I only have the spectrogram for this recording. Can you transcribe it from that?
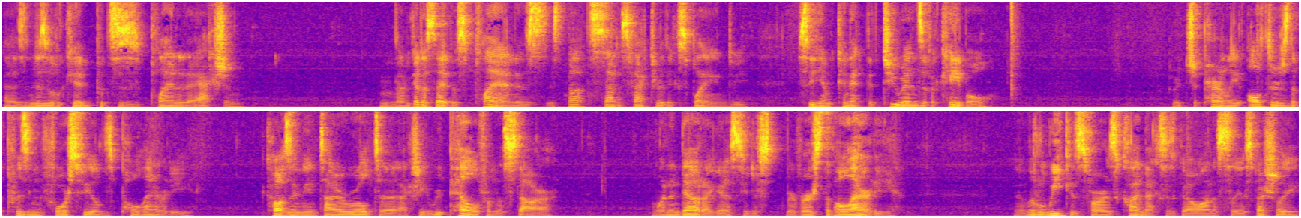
as Invisible Kid puts his plan into action. And I've got to say, this plan is it's not satisfactorily explained. We see him connect the two ends of a cable, which apparently alters the prison force field's polarity causing the entire world to actually repel from the star. When in doubt, I guess, you just reverse the polarity. A little weak as far as climaxes go, honestly, especially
